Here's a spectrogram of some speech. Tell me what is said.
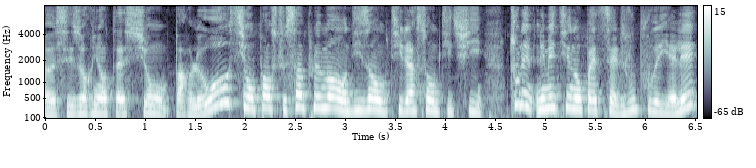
euh, ces orientations par le haut, si on pense que simplement en disant aux petits garçons, aux petites filles, tous les, les métiers n'ont pas de sexe, vous pouvez y aller,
